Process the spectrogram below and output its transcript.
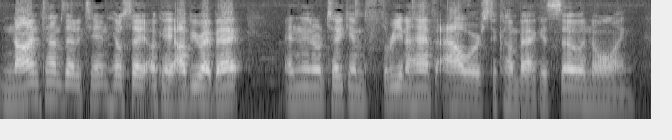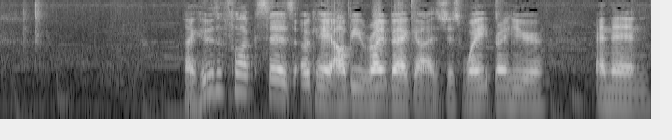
nine times out of ten, he'll say, "Okay, I'll be right back," and then it'll take him three and a half hours to come back. It's so annoying. Like, who the fuck says, "Okay, I'll be right back, guys. Just wait right here," and then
